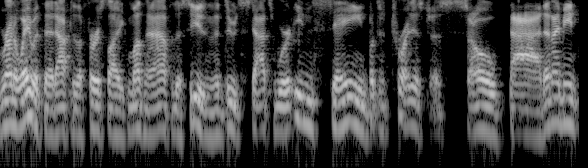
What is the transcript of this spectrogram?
run away with it after the first like month and a half of the season. The dude's stats were insane, but Detroit is just so bad. And I mean,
